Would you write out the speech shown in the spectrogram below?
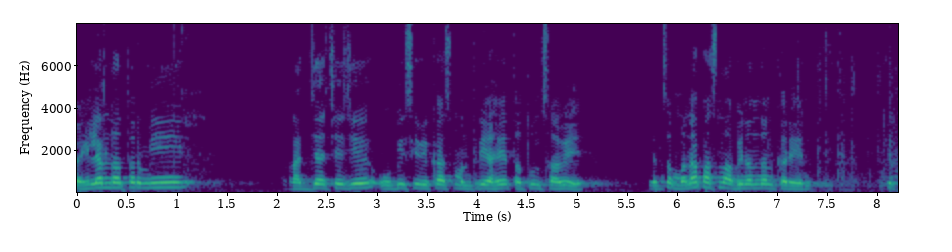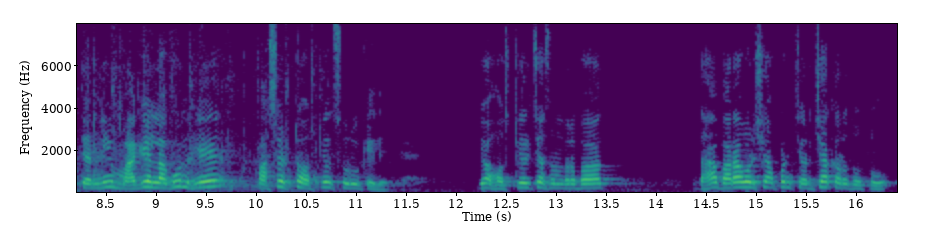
पहिल्यांदा तर मी राज्याचे जे ओबीसी विकास मंत्री आहेत अतुल सावे यांचं मनापासून अभिनंदन करेन की त्यांनी मागे लागून हे पासष्ट हॉस्टेल सुरू केले. या हॉस्टेलच्या संदर्भात दहा बारा वर्ष आपण चर्चा करत होतो.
